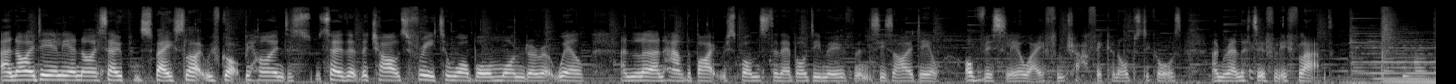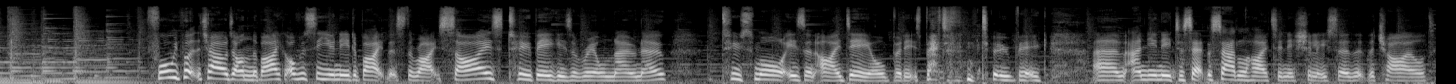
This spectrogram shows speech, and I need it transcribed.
and ideally a nice open space like we've got behind us so that the child's free to wobble and wander at will and learn how the bike responds to their body movements is ideal, obviously away from traffic and obstacles and relatively flat. Before we put the child on the bike, obviously you need a bike that's the right size. Too big is a real no-no. Too small isn't ideal, but it's better than too big. Um, and you need to set the saddle height initially so that the child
